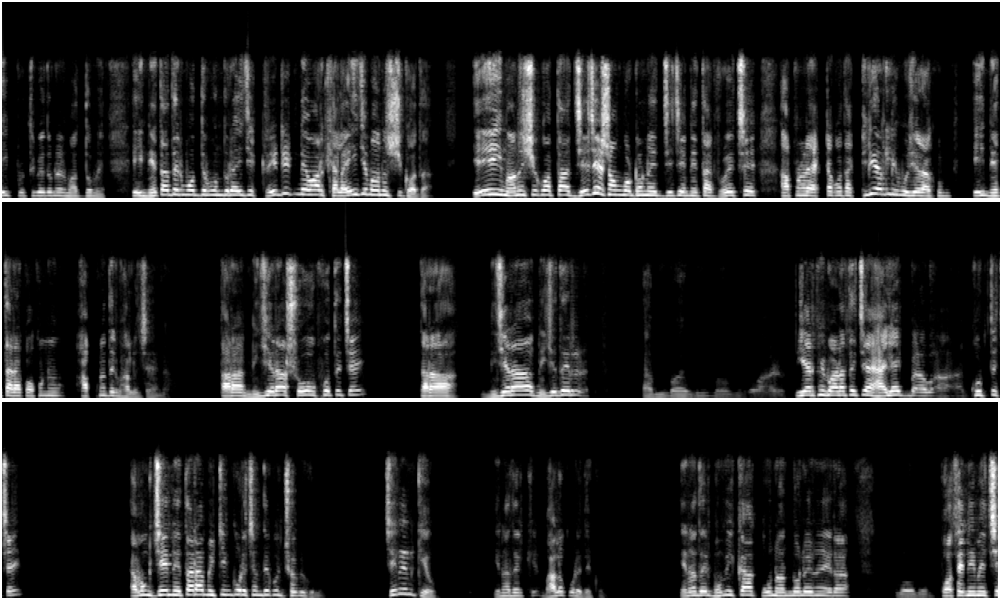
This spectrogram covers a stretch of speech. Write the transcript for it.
এই প্রতিবেদনের মাধ্যমে। এই নেতাদের মধ্যে বন্ধুরা, এই যে ক্রেডিট নেওয়ার খেলা, এই যে মানসিকতা এই মানসিকতা, যে যে সংগঠনের যে যে নেতা রয়েছে, আপনারা একটা কথা ক্লিয়ারলি বুঝে রাখুন, এই নেতারা কখনো আপনাদের ভালো চায় না। তারা নিজেরা শো অফ হতে চায়, তারা নিজেরা নিজেদের টিআরপি বাড়াতে চায় হাইলাইট করতে চায়। এবং যে নেতারা মিটিং করেছেন, দেখুন ছবিগুলো। চেনেন কেউ? এনাদেরকে ভালো করে দেখুন। এনাদের ভূমিকা কোন আন্দোলনে এরা পথে নেমেছে,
